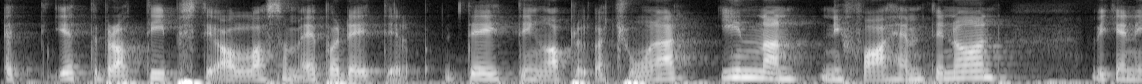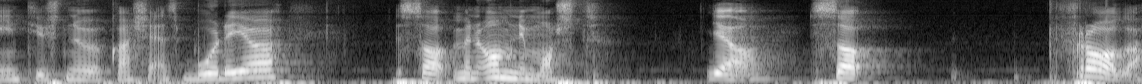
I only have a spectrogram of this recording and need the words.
ett jättebra tips till alla som är på dating- datingapplikationer. Innan ni far hem till någon, vilket ni inte just nu kanske ens borde göra, så, men om ni måste, Ja. så fråga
